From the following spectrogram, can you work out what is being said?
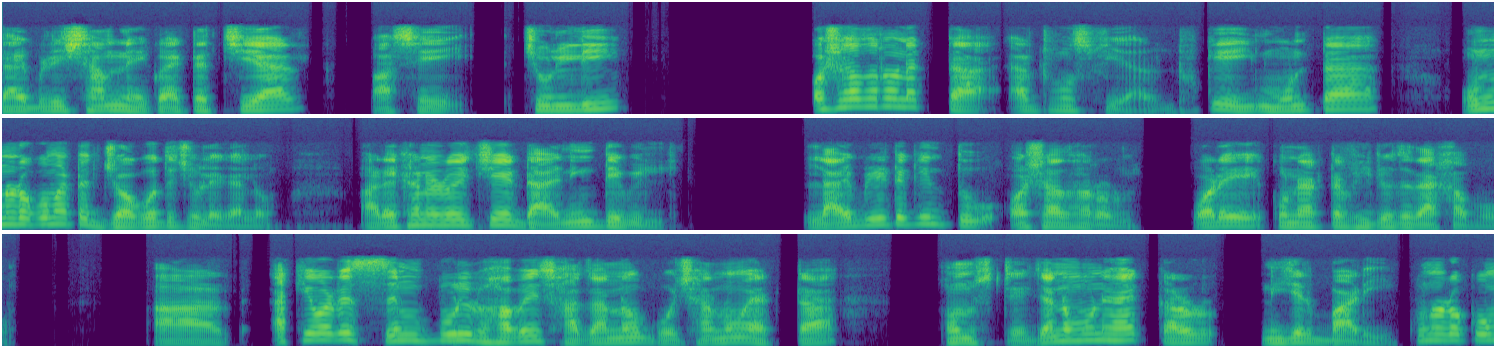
লাইব্রেরির সামনে কয়েকটা চেয়ার পাশে চুল্লি। অসাধারণ একটা অ্যাটমসফিয়ার ঢুকেই মনটা অন্যরকম একটা জগতে চলে গেল। আর এখানে রয়েছে ডাইনিং টেবিল লাইব্রেরিটা কিন্তু অসাধারণ। পরে কোনো একটা ভিডিওতে দেখাবো। আর একেবারে সিম্পল ভাবে সাজানো, গোছানো একটা হোমস্টে যেন মনে হয় কারোর নিজের বাড়ি। কোনো রকম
